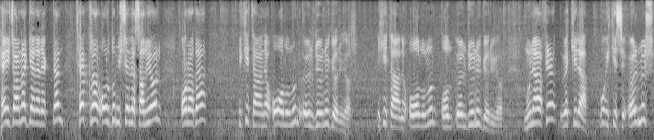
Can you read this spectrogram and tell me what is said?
heyecana gelerekten tekrar ordunun içine salıyor. Orada iki tane oğlunun öldüğünü görüyor. İki tane oğlunun öldüğünü görüyor. Münafi ve Kilab bu ikisi ölmüş.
